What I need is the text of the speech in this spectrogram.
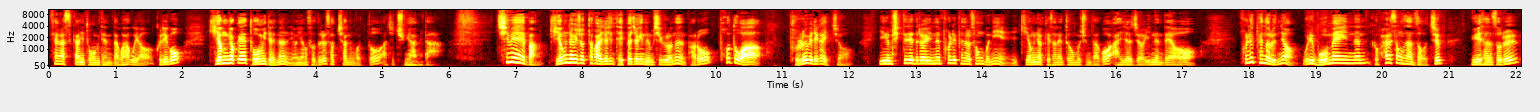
생활 습관이 도움이 된다고 하고요. 그리고 기억력에 도움이 되는 영양소들을 섭취하는 것도 아주 중요합니다. 치매 예방, 기억력이 좋다고 알려진 대표적인 음식으로는 바로 포도와 블루베리가 있죠. 이 음식들에 들어있는 폴리페놀 성분이 기억력 개선에 도움을 준다고 알려져 있는데요. 폴리페놀은요, 우리 몸에 있는 그 활성산소, 즉 유해산소를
